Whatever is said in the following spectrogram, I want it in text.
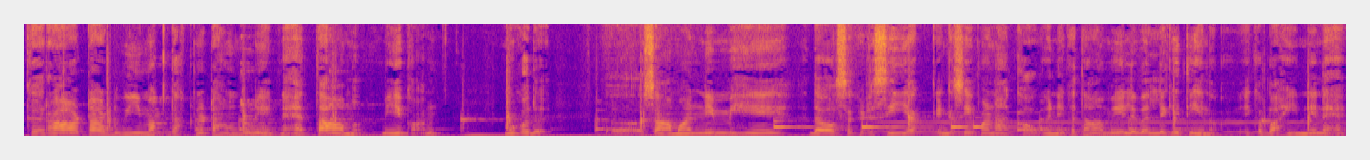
කරාට අඩුවීමක් දක්නට හම්බුණේ නැහැ තාම මේකන්. මොකද සාමාන්‍යෙන් මෙහේ දවසකට සීයක් එඟසේ පනා කව්වෙන එක තාමේ ලෙවල්ලක තියෙනවා. එක බහින්නේ නැහැ.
